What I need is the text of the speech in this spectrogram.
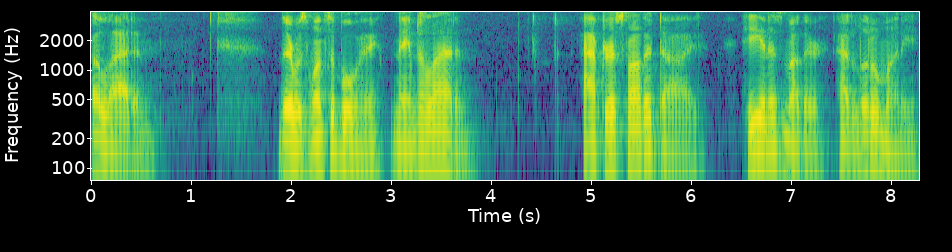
Aladdin. There was once a boy named Aladdin. After his father died, he and his mother had little money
